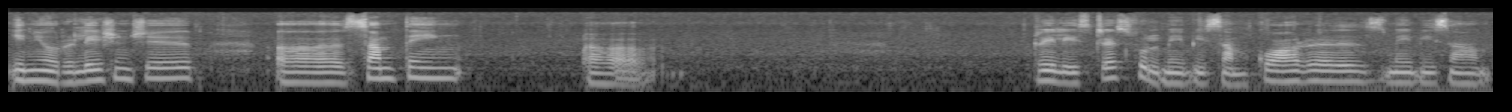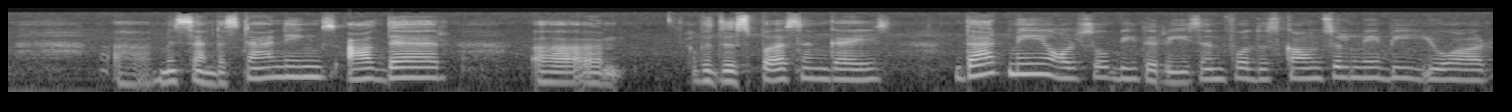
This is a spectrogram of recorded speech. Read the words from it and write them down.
in your relationship uh, something uh, really stressful. Maybe some quarrels maybe some uh, misunderstandings are there um, with this person guys that may also be the reason for this counsel maybe you are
